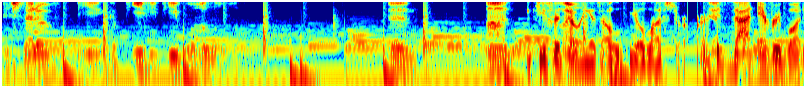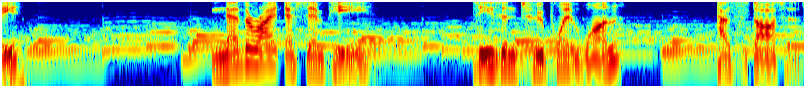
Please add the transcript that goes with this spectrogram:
instead of being a PvP warlord. Um, and Thank you for I- telling us your life story. Is that, everybody, Netherite SMP Season 2.1 has started.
